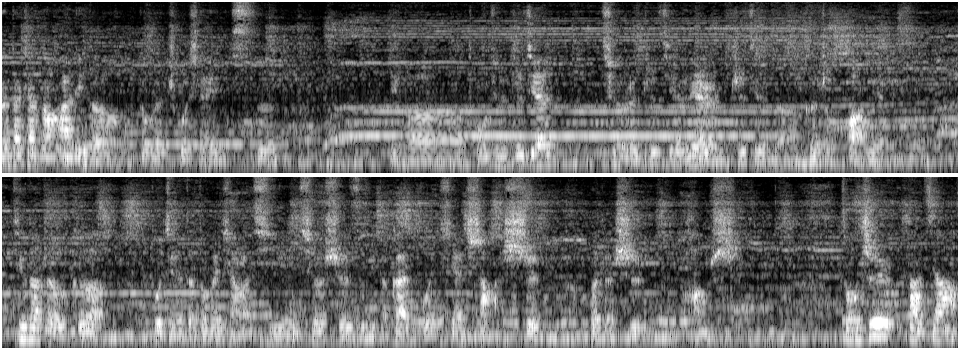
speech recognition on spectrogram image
能大家脑海里的都会出现一丝，你和同学之间、亲人之间、恋人之间的各种画面。听到这首歌，不觉得都会想起年轻时自己的干过一些傻事，或者是好事。总之，大家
